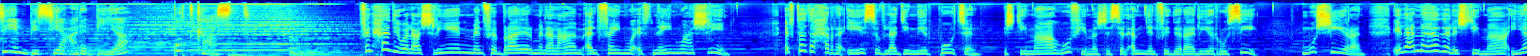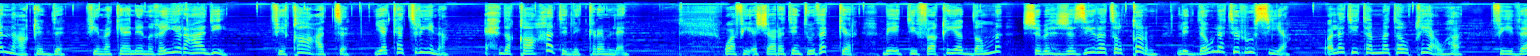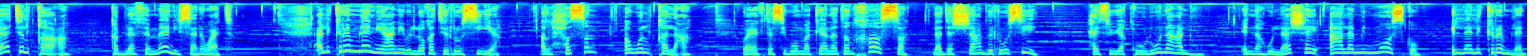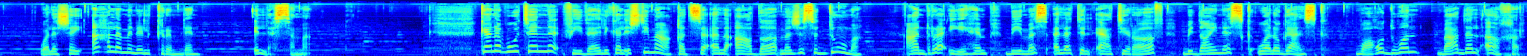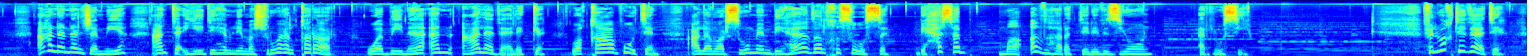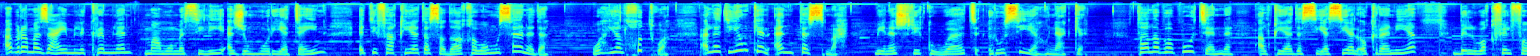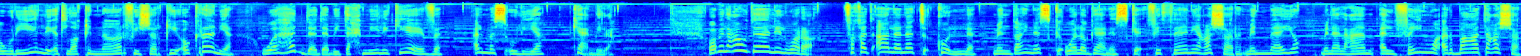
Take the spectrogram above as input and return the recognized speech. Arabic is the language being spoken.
سي إم بي سي عربية بودكاست. في الحادي والعشرين من فبراير من العام 2022 افتتح الرئيس فلاديمير بوتين اجتماعه في مجلس الأمن الفيدرالي الروسي مشيرا إلى أن هذا الاجتماع ينعقد في مكان غير عادي في قاعة يكاترينا إحدى قاعات الكرملين وفي إشارة تذكر باتفاقية ضم شبه جزيرة القرم للدولة الروسية. والتي تم توقيعها في ذات القاعة قبل ثمان سنوات. الكرملين يعني باللغة الروسية الحصن أو القلعة، ويكتسب مكانة خاصة لدى الشعب الروسي، حيث يقولون عنه إنه لا شيء أعلى من موسكو إلا الكرملين، ولا شيء أعلى من الكرملين إلا السماء. كان بوتين في ذلك الاجتماع قد سأل أعضاء مجلس الدوما عن رأيهم بمسألة الاعتراف بداينسك ولوغانسك وعضوا بعد الآخر. أعلن الجميع عن تأييدهم لمشروع القرار وبناء على ذلك وقع بوتين على مرسوم بهذا الخصوص بحسب ما أظهر التلفزيون الروسي. في الوقت ذاته أبرم زعيم الكرملين مع ممثلي الجمهوريتين اتفاقية صداقة ومساندة وهي الخطوة التي يمكن أن تسمح بنشر قوات روسية هناك. طالب بوتين القيادة السياسية الأوكرانية بالوقف الفوري لإطلاق النار في شرق أوكرانيا وهدد بتحميل كييف المسؤولية كاملة. وبالعودة للوراء فقد أعلنت كل من دانيتسك ولوغانسك في الثاني عشر من مايو من العام 2014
